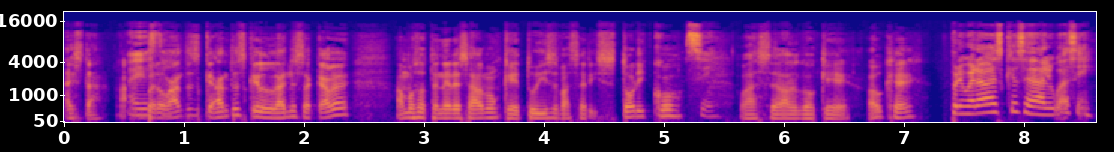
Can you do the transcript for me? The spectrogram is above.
Ahí está. Ah, Ahí Pero está. antes que antes que el año se acabe, vamos a tener ese álbum que tú dices va a ser histórico. Sí. Va a ser algo que, ok, Primera vez que se da algo así.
